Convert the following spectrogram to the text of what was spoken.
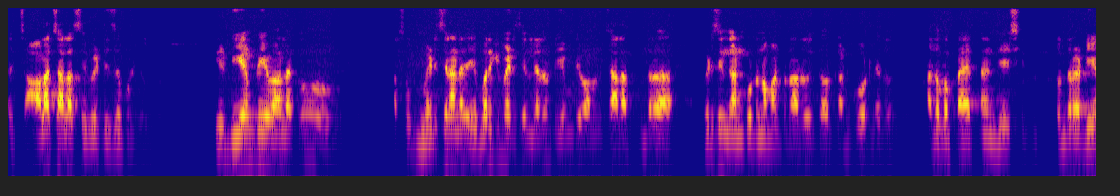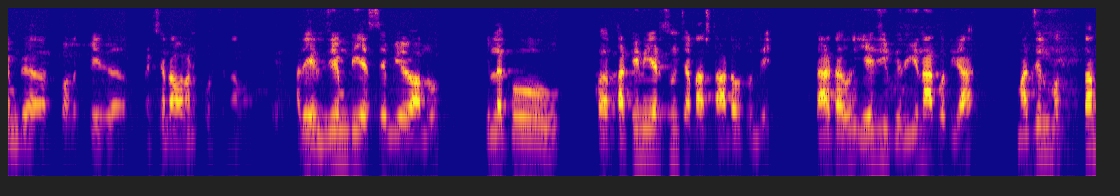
అది చాలా చాలా సివియర్ డిజబిలిటీ ఉంటుంది. ఈ డిఎండి వాళ్ళకు అసలు మెడిసిన్ అనేది ఎవరికి మెడిసిన్ లేదు. డిఎండి వాళ్ళని చాలా తొందరగా మెడిసిన్ కనుక్కుంటున్నాం అంటున్నారు. ఇంతవరకు కనుక్కోవట్లేదు. అదొక ప్రయత్నం చేసి తొందరగా డిఎండి వాళ్ళకి మెడిసిన్ రావాలని కోరుతున్నాము అదే ఎల్జిఎండి ఎస్ఎంఏ వాళ్ళు వీళ్ళకు థర్టీన్ ఇయర్స్ నుంచి అట్లా స్టార్ట్ అవుతుంది. స్టార్ట్ అవు ఏజీ పెరిగినా కొద్దిగా మజిల్ మొత్తం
